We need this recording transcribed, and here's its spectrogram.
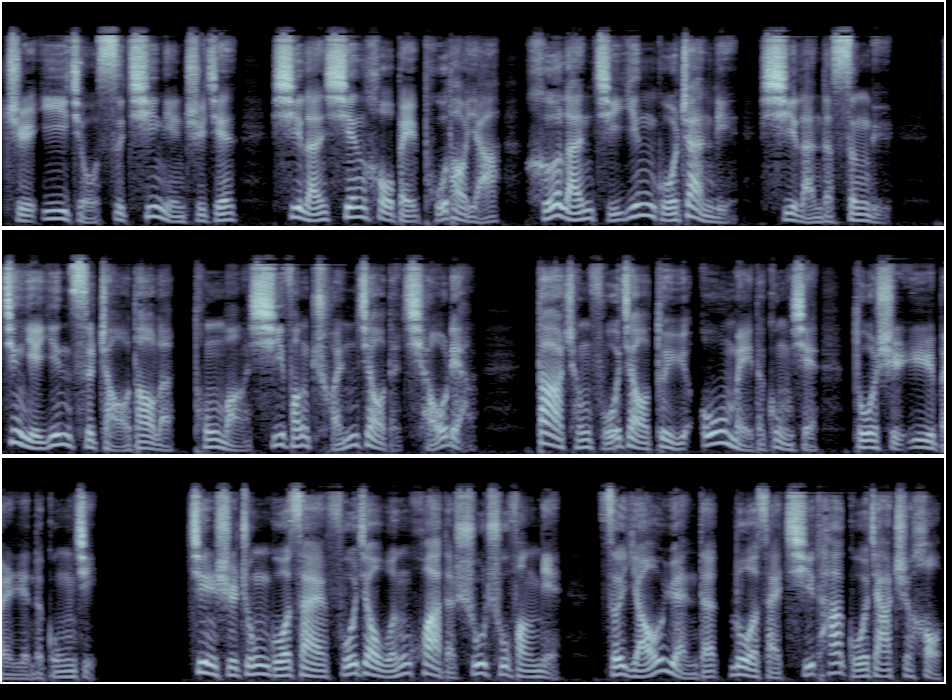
至一九四七年之间，西兰先后被葡萄牙、荷兰及英国占领，西兰的僧侣竟也因此找到了通往西方传教的桥梁。大乘佛教对于欧美的贡献，多是日本人的功绩。近是中国在佛教文化的输出方面。则遥远的落在其他国家之后，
